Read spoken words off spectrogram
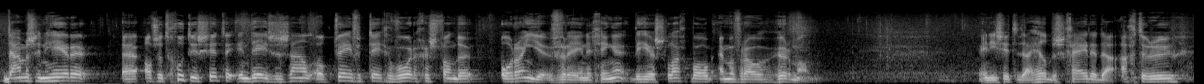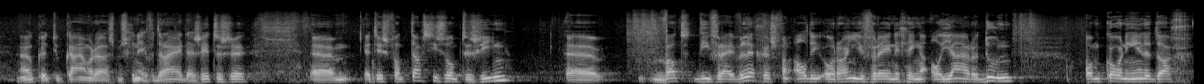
Dames en heren, uh, als het goed is zitten in deze zaal ook twee vertegenwoordigers van de Oranje Verenigingen. De heer Slagboom en mevrouw Hurman. En die zitten daar heel bescheiden, daar achter u. Nou, kunt uw camera's misschien even draaien, daar zitten ze. Um, het is fantastisch om te zien uh, wat die vrijwilligers van al die oranje verenigingen al jaren doen... om Koninginnedag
